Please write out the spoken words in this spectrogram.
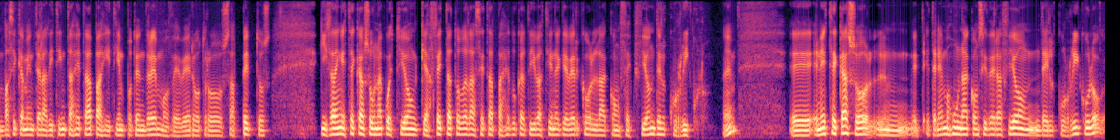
básicamente a las distintas etapas y tiempo tendremos de ver otros aspectos, quizá en este caso una cuestión que afecta a todas las etapas educativas tiene que ver con la concepción del currículo. ¿eh? Eh, en este caso, mm, eh, tenemos una consideración del currículo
